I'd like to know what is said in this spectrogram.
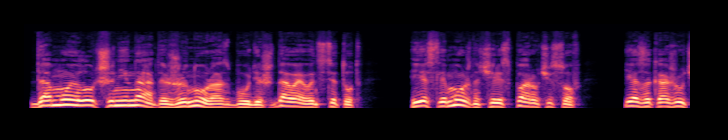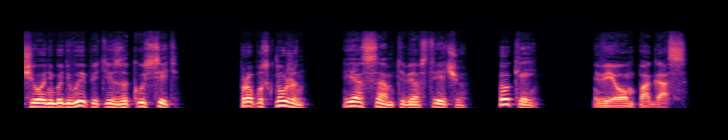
Домой лучше не надо, жену разбудишь, давай в институт. Если можно, через пару часов. Я закажу чего-нибудь выпить и закусить. Пропуск нужен? Я сам тебя встречу. Окей. Виом погас.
